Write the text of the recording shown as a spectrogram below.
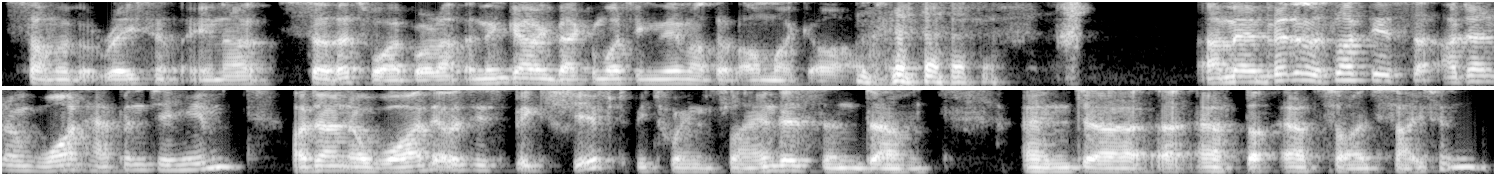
some of it recently, and I so that's why I brought it up. And then going back and watching them, I thought, oh my god. I mean, but it was like this. I don't know what happened to him. I don't know why there was this big shift between Flanders and um, and uh, out, outside Satan.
